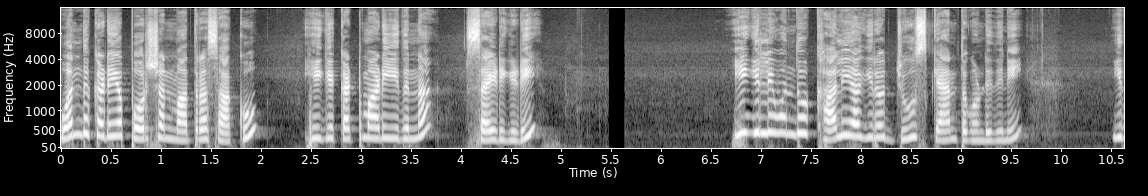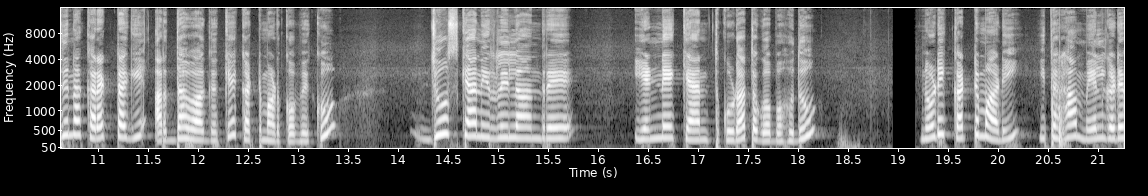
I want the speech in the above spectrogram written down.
ಒಂದು ಕಡೆಯ ಪೋರ್ಷನ್ ಮಾತ್ರ ಸಾಕು. ಹೀಗೆ ಕಟ್ ಮಾಡಿ ಇದನ್ನು ಸೈಡಿಗಿಡಿ ಈಗಿಲ್ಲಿ ಒಂದು ಖಾಲಿಯಾಗಿರೋ ಜ್ಯೂಸ್ ಕ್ಯಾನ್ ತೊಗೊಂಡಿದ್ದೀನಿ. ಇದನ್ನು ಕರೆಕ್ಟಾಗಿ ಅರ್ಧ ಭಾಗಕ್ಕೆ ಕಟ್ ಮಾಡ್ಕೋಬೇಕು. ಜ್ಯೂಸ್ ಕ್ಯಾನ್ ಇರಲಿಲ್ಲ ಅಂದರೆ ಎಣ್ಣೆ ಕ್ಯಾನ್ ಕೂಡ ತಗೋಬಹುದು. ನೋಡಿ, ಕಟ್ ಮಾಡಿ, ಈ ತರಹ ಮೇಲ್ಗಡೆ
